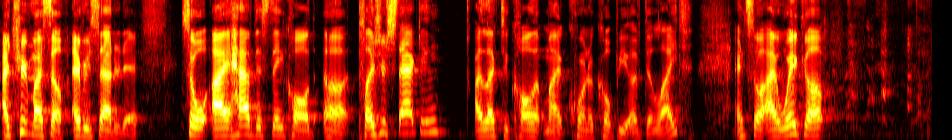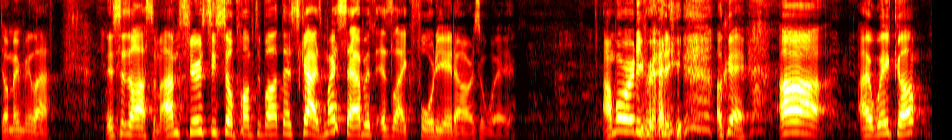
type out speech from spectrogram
I treat myself every Saturday. So I have this thing called uh, pleasure stacking. I like to call it my cornucopia of delight. And so I wake up, don't make me laugh. This is awesome. I'm seriously so pumped about this. Guys, my Sabbath is like 48 hours away. I'm already ready. Okay. Uh, I wake up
